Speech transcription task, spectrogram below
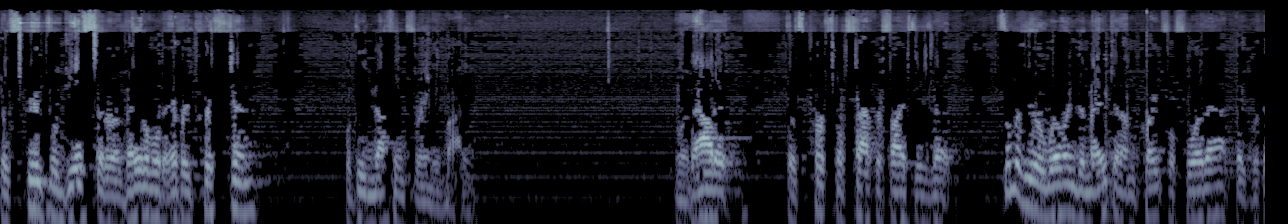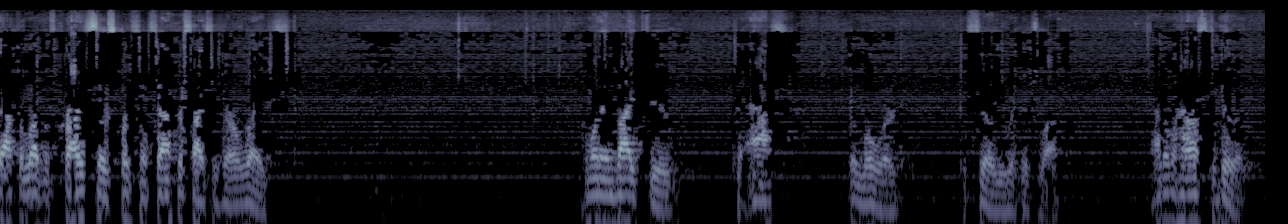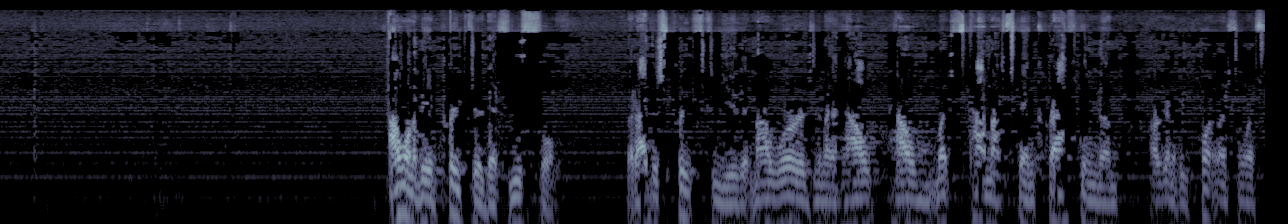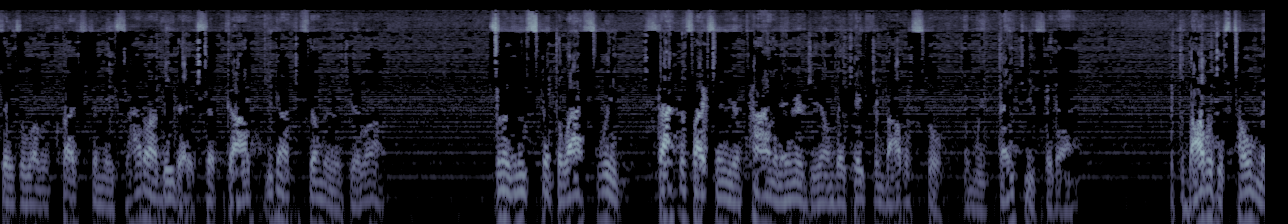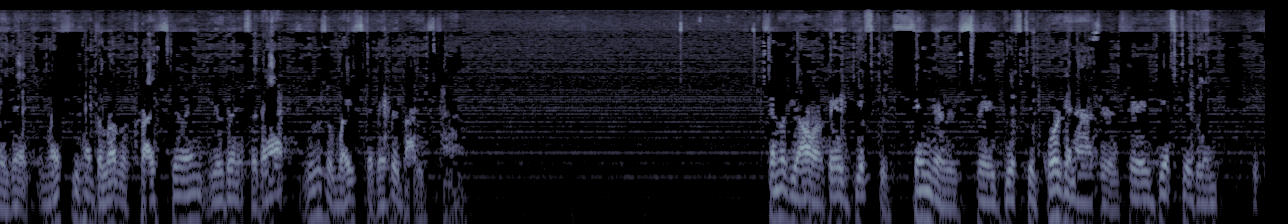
those spiritual gifts that are available to every Christian will do nothing for anybody. Without it, those personal sacrifices that some of you are willing to make, and I'm grateful for that, but without the love of Christ, those personal sacrifices are a waste. I want to invite you to ask the Lord to fill you with His love. I don't know how else to do it. I want to be a preacher that's useful, but I just preach to you that my words, no matter how, how much time I spend crafting them, are going to be pointless unless there's the love of Christ in me. So how do I do that? Except God, you got to fill me with your love. Some of you spent the last week sacrificing your time and energy on vacation Bible school, and we thank you for that. Bible just told me that unless you had the love of Christ doing, you're doing it for that, it was a waste of everybody's time. Some of y'all are very gifted singers, very gifted organizers, very gifted in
